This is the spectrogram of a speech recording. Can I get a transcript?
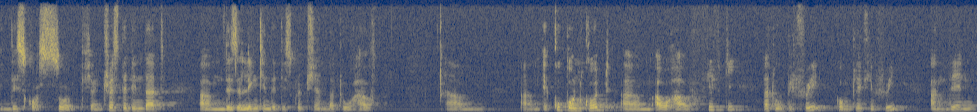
in this course. So if you're interested in that, um, there's a link in the description that will have um, a coupon code. Um, I will have 50 that will be free, completely free. And then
